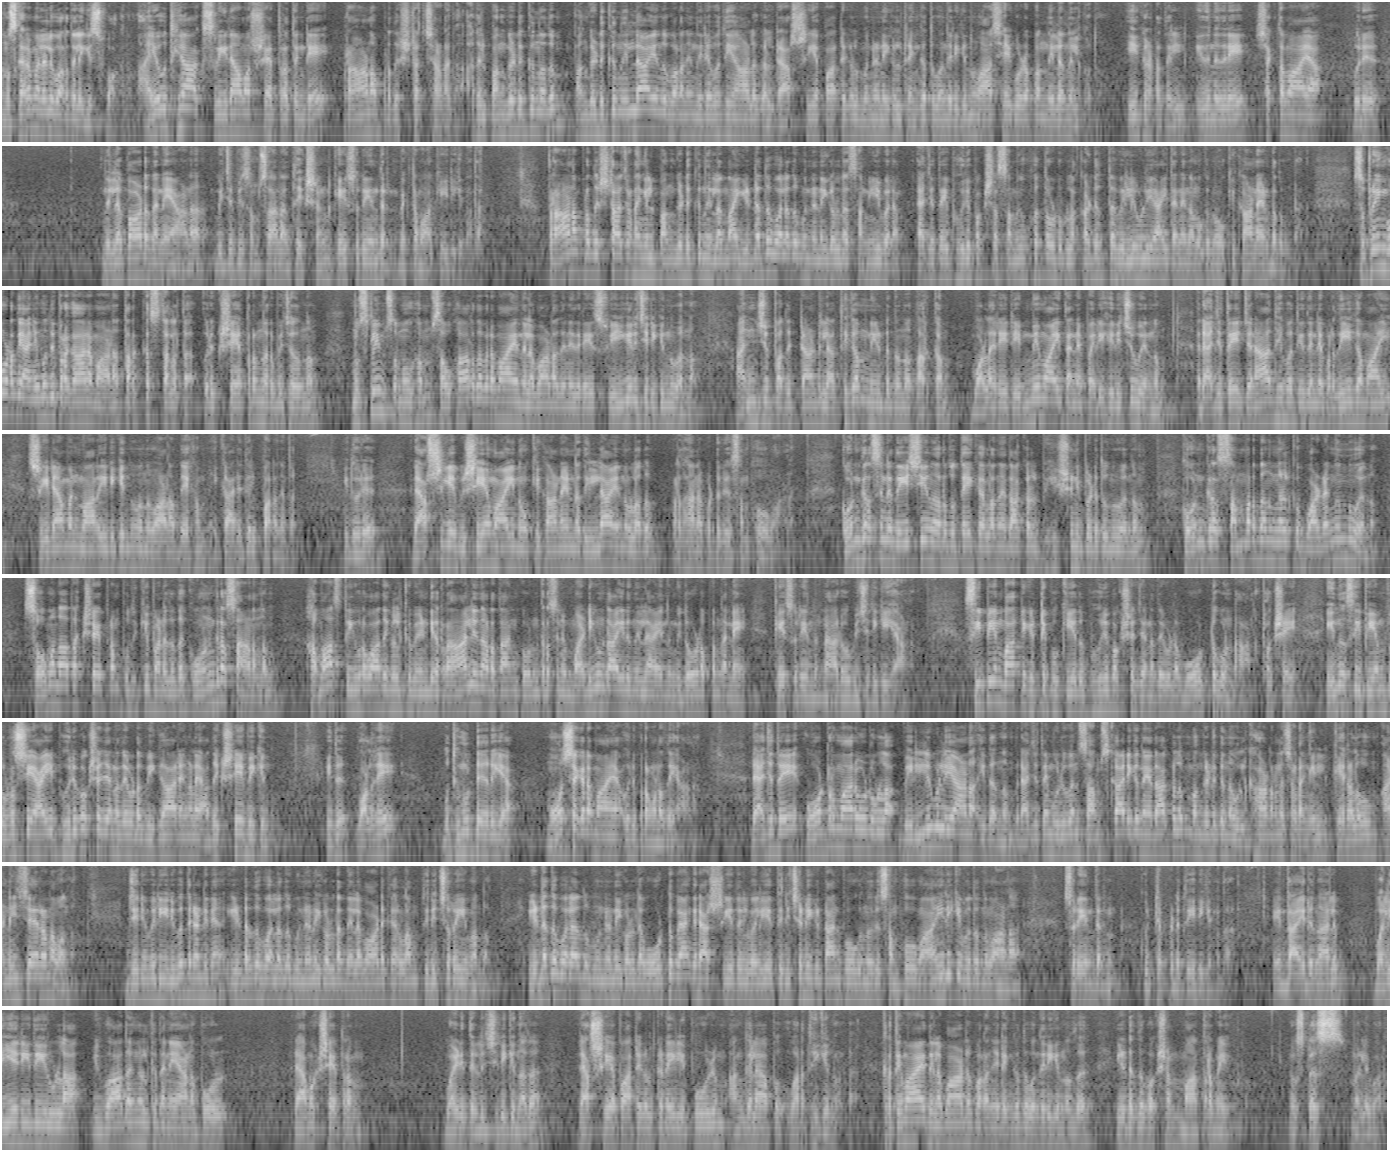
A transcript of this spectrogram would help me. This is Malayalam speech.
നമസ്കാരം മലയാളി വാർത്തയിലേക്ക് സ്വാഗതം. അയോധ്യ ശ്രീരാമ ക്ഷേത്രത്തിന്റെ പ്രാണപ്രതിഷ്ഠ ചടങ്ങ്. അതിൽ പങ്കെടുക്കുന്നതും പങ്കെടുക്കുന്നില്ല എന്ന് പറഞ്ഞ് നിരവധി ആളുകൾ രാഷ്ട്രീയ പാർട്ടികൾ മുന്നണികൾ രംഗത്ത് വന്നിരിക്കുന്നു. ആശയക്കുഴപ്പം നിലനിൽക്കുന്നു. ഈ ഘട്ടത്തിൽ ഇതിനെതിരെ ശക്തമായ ഒരു നിലപാട് തന്നെയാണ് ബി ജെ പി സംസ്ഥാന അധ്യക്ഷൻ കെ സുരേന്ദ്രൻ വ്യക്തമാക്കിയിരിക്കുന്നത്. പ്രാണപ്രതിഷ്ഠാ ചടങ്ങിൽ പങ്കെടുക്കുന്നില്ലെന്ന ഇടത് വലത് മുന്നണികളുടെ സമീപനം രാജ്യത്തെ ഭൂരിപക്ഷ സമൂഹത്തോടുള്ള കടുത്ത വെല്ലുവിളിയായി തന്നെ നമുക്ക് നോക്കിക്കാണേണ്ടതുണ്ട്. സുപ്രീം കോടതി അനുമതി പ്രകാരമാണ് തർക്കസ്ഥലത്ത് ഒരു ക്ഷേത്രം നിർമ്മിച്ചതെന്നും മുസ്ലിം സമൂഹം സൗഹാർദ്ദപരമായ നിലപാട് അതിനെതിരെ സ്വീകരിച്ചിരിക്കുന്നുവെന്നും അഞ്ച് പതിറ്റാണ്ടിലധികം നീണ്ടുനിന്ന തർക്കം വളരെ രമ്യമായി തന്നെ പരിഹരിച്ചുവെന്നും രാജ്യത്തെ ജനാധിപത്യത്തിന്റെ പ്രതീകമായി ശ്രീരാമൻ മാറിയിരിക്കുന്നുവെന്നുമാണ് അദ്ദേഹം ഇക്കാര്യത്തിൽ പറഞ്ഞത്. ഇതൊരു രാഷ്ട്രീയ വിഷയമായി നോക്കി കാണേണ്ടതില്ല എന്നുള്ളതും പ്രധാനപ്പെട്ട ഒരു സംഭവമാണ്. കോൺഗ്രസിന്റെ ദേശീയ നേതൃത്വത്തെ കേരള നേതാക്കൾ ഭീഷണിപ്പെടുത്തുന്നുവെന്നും കോൺഗ്രസ് സമ്മർദ്ദങ്ങൾക്ക് വഴങ്ങുന്നുവെന്നും സോമനാഥ ക്ഷേത്രം പുതുക്കി പണിതത് കോൺഗ്രസ് ആണെന്നും ഹമാസ് തീവ്രവാദികൾക്ക് വേണ്ടി റാലി നടത്താൻ കോൺഗ്രസിന് മടിയുണ്ടായിരുന്നില്ല എന്നും ഇതോടൊപ്പം തന്നെ കെ സുരേന്ദ്രൻ ആരോപിച്ചിരിക്കുകയാണ്. സി പി എം പാർട്ടി കെട്ടിപ്പൊക്കിയത് ഭൂരിപക്ഷ ജനതയുടെ വോട്ട് കൊണ്ടാണ്. പക്ഷേ ഇന്ന് സി പി എം തുടർച്ചയായി ഭൂരിപക്ഷ ജനതയുടെ വികാരങ്ങളെ അധിക്ഷേപിക്കുന്നു. ഇത് വളരെ ബുദ്ധിമുട്ടേറിയ മോശകരമായ ഒരു പ്രവണതയാണ്. രാജ്യത്തെ വോട്ടർമാരോടുള്ള വെല്ലുവിളിയാണ് ഇതെന്നും രാജ്യത്തെ മുഴുവൻ സാംസ്കാരിക നേതാക്കളും പങ്കെടുക്കുന്ന ഉദ്ഘാടന ചടങ്ങിൽ കേരളവും അണിചേരണമെന്നും ജനുവരി ഇരുപത്തിരണ്ടിന് ഇടത് വലത് മുന്നണികളുടെ നിലപാട് കേരളം തിരിച്ചറിയുമെന്നും ഇടത് വലത് മുന്നണികളുടെ വോട്ട് ബാങ്ക് രാഷ്ട്രീയത്തിൽ വലിയ തിരിച്ചടി കിട്ടാൻ പോകുന്ന ഒരു സംഭവമായിരിക്കുമെന്നുമാണ് സുരേന്ദ്രൻ കുറ്റപ്പെടുത്തിയിരിക്കുന്നത്. എന്തായിരുന്നാലും വലിയ രീതിയിലുള്ള വിവാദങ്ങൾക്ക് തന്നെയാണ് ഇപ്പോൾ രാമക്ഷേത്രം വഴി തെളിച്ചിരിക്കുന്നത്. രാഷ്ട്രീയ പാർട്ടികൾക്കിടയിൽ ഇപ്പോഴും അങ്കലാപ്പ് വർദ്ധിക്കുന്നുണ്ട്. കൃത്യമായ നിലപാട് പറഞ്ഞ് രംഗത്ത് വന്നിരിക്കുന്നത് ഇടതുപക്ഷം മാത്രമേ ഉള്ളൂ ന്യൂസ് ഡെസ്ക് മലബാർ.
